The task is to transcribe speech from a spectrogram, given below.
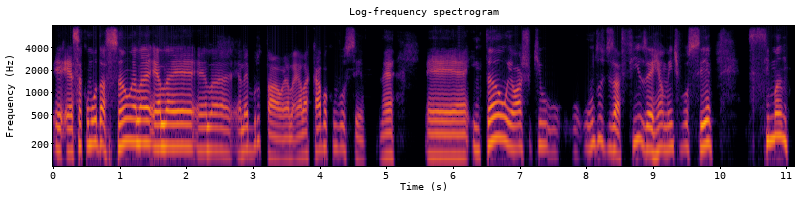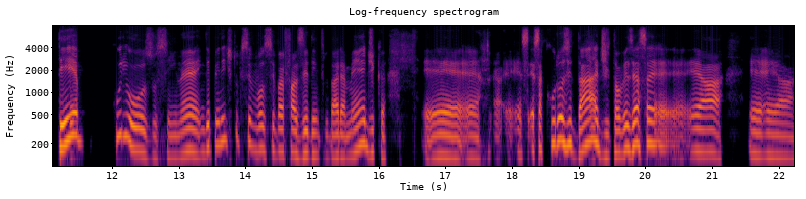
é, essa acomodação ela, ela, é, ela, ela é brutal, ela, ela acaba com você, né? É, então, eu acho que o, um dos desafios é realmente você se manter curioso, assim, né? Independente do que você vai fazer dentro da área médica, é, é, essa curiosidade, talvez essa é, é a, é, é, a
